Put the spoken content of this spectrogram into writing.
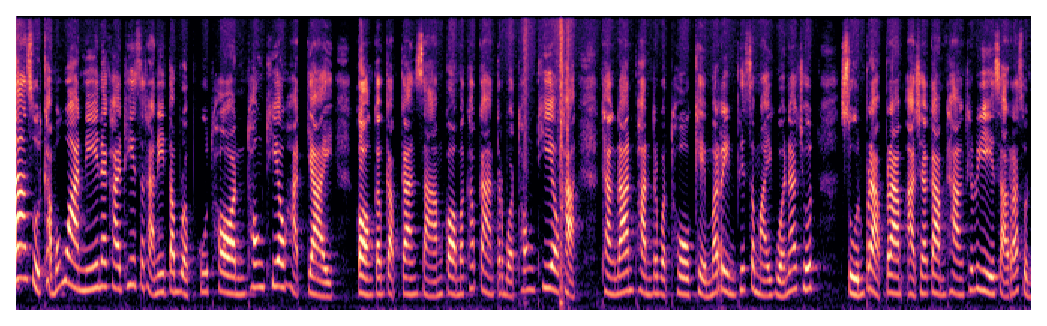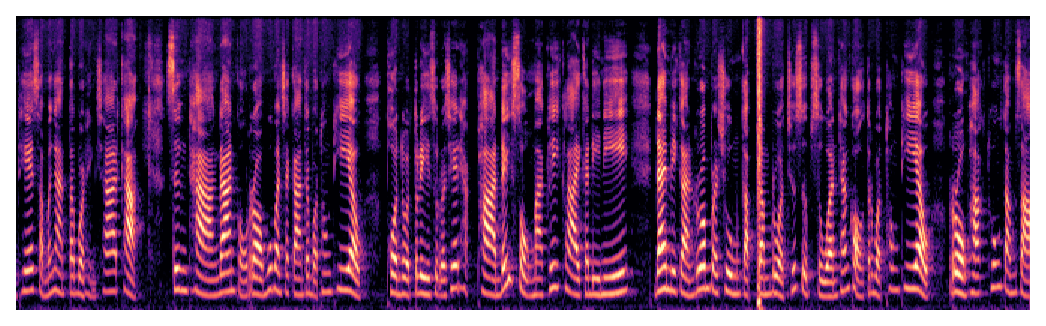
ล่าสุดค่ะเมื่อวานนี้นะคะที่สถานีตำรวจภูธรท่องเที่ยวหัดใหญ่กองกำกับการ 3 กองบังคับการตำรวจท่องเที่ยวค่ะ ทางด้านพันตำรวจโทเขมรินพิสมัยหัวหน้าชุด ศูนย์ปราบปรามอาชญากรรมทางเทคโนโลยีสารสนเทศสำนักงานตำรวจแห่งชาติค่ะ ซึ่งทางด้านของรองผู้บัญชาการตำรวจท่องเที่ยวพลตำรวจตรีสุรเชษฐ์หักพานได้ส่งมาคลี่คลายคดีนี้ ได้มีการร่วมประชุมกับตำรวจชุดสืบสวน ทั้งของตำรวจท่องเที่ยว โรงพักทุ่งตำเสา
